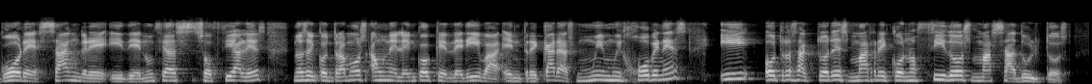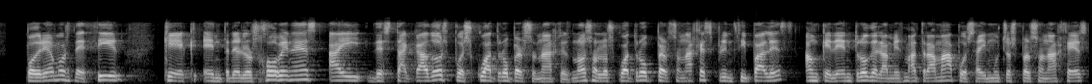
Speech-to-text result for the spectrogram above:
gore, sangre y denuncias sociales, nos encontramos a un elenco que deriva entre caras muy muy jóvenes y otros actores más reconocidos, más adultos. Podríamos decir que entre los jóvenes hay destacados pues cuatro personajes, ¿no? Son los cuatro personajes principales, aunque dentro de la misma trama pues hay muchos personajes,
